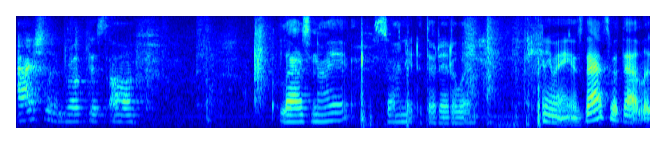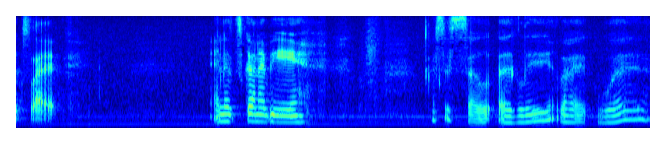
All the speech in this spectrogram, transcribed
I actually broke this off last night, so I need to throw that away. Anyways, that's what that looks like. And it's gonna be, this is so ugly, like what?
